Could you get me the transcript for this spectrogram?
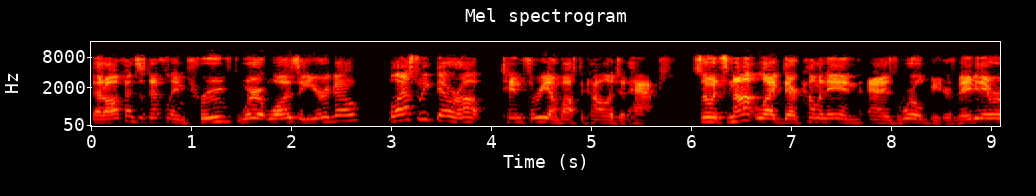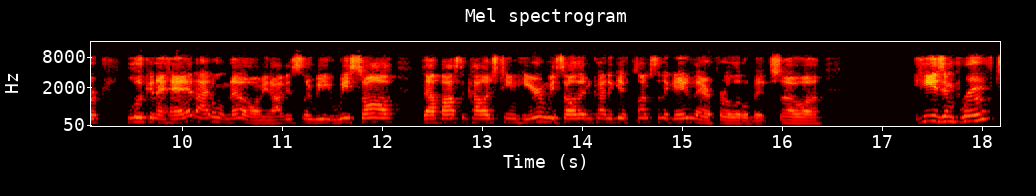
That offense has definitely improved where it was a year ago. But last week they were up 10-3 on Boston College at half. So it's not like they're coming in as world beaters. Maybe they were looking ahead. I don't know. I mean, obviously we we saw that Boston College team here, and we saw them kind of give Clemson a game there for a little bit. So uh, he's improved.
